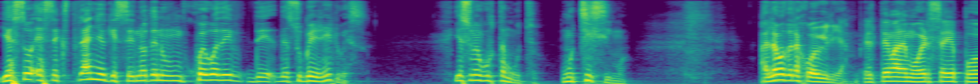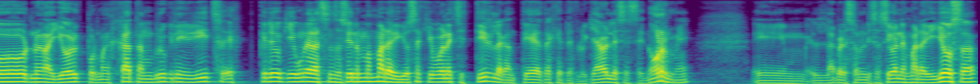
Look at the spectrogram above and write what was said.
Y eso es extraño que se note en un juego de, de, superhéroes. Y eso me gusta mucho, muchísimo. Hablamos de la jugabilidad. El tema de moverse por Nueva York, por Manhattan, Brooklyn y Beach es creo que una de las sensaciones más maravillosas que pueden existir. La cantidad de trajes desbloqueables es enorme. Em, la personalización es maravillosa.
